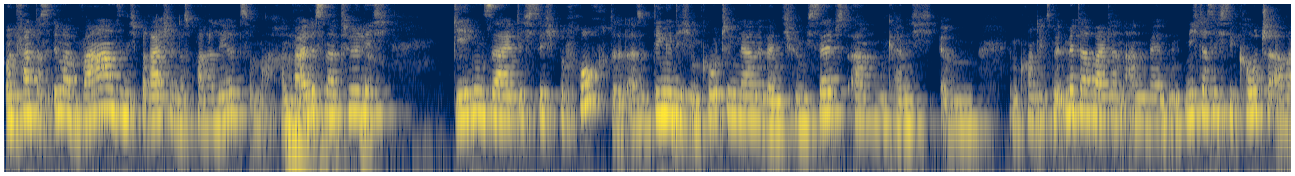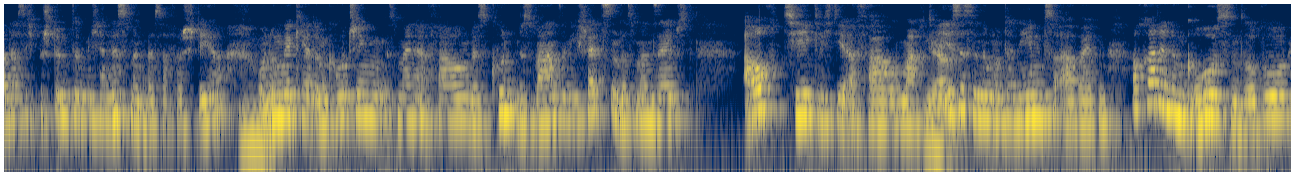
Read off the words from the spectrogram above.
und fand das immer wahnsinnig bereichernd, das parallel zu machen, mhm. weil es natürlich ja gegenseitig sich befruchtet. Also Dinge, die ich im Coaching lerne, wende ich für mich selbst an, kann ich ähm, im Kontext mit Mitarbeitern anwenden. Nicht, dass ich sie coache, aber dass ich bestimmte Mechanismen besser verstehe. Mhm. Und umgekehrt im Coaching ist meine Erfahrung, dass Kunden das wahnsinnig schätzen, dass man selbst auch täglich die Erfahrung macht. Ja. Wie ist es in einem Unternehmen zu arbeiten? Auch gerade in einem großen, so wo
